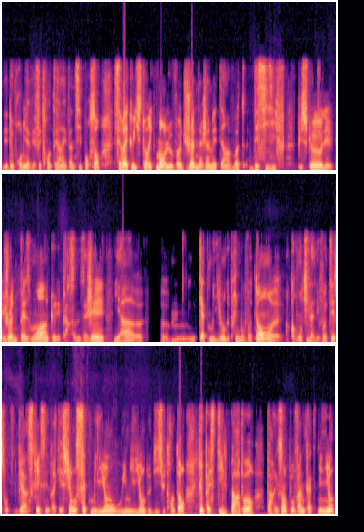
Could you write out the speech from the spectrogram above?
les deux premiers avaient fait 31 et 26% C'est vrai que historiquement, le vote jeune n'a jamais été un vote décisif, puisque les jeunes pèsent moins que les personnes âgées. Il y a euh, 4 millions de primo-votants, euh, encore vont-ils aller voter, sont-ils bien inscrits? C'est une vraie question. 7 millions ou 8 millions de 18-30 ans, que pèse-t-il par rapport, par exemple, aux 24 millions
